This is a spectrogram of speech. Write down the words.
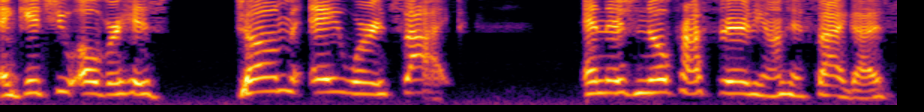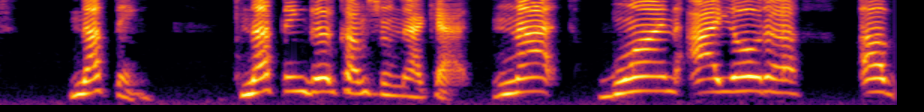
and get you over his dumb A word side. And there's no prosperity on his side, guys. Nothing. Nothing good comes from that cat. Not one iota of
